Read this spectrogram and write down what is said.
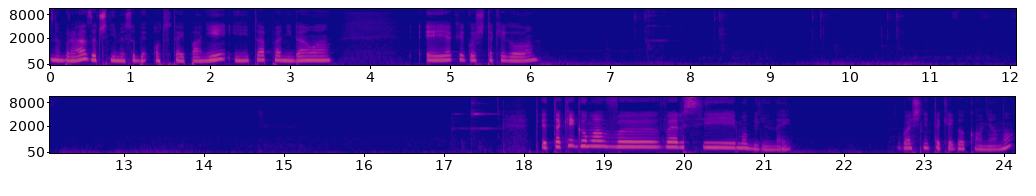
Dobra, zaczniemy sobie od tej pani. I ta pani dała jakiegoś takiego Y, Takiego mam w wersji mobilnej. Właśnie takiego konia, no.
